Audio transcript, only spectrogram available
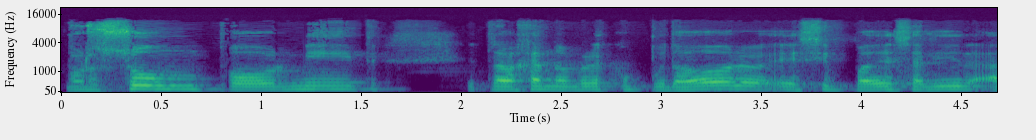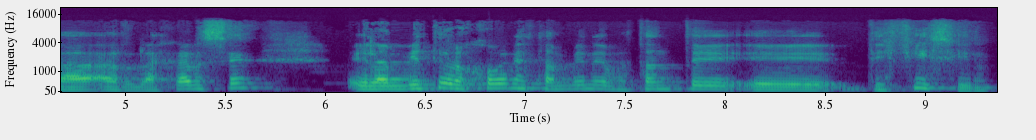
por Zoom, por Meet, trabajando en el computador, sin poder salir a relajarse el ambiente de los jóvenes también es bastante eh, difícil.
